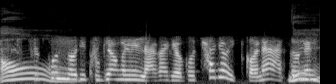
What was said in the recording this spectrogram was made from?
오. 불꽃놀이 구경을 나가려고 차려 있거나 또는 네.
